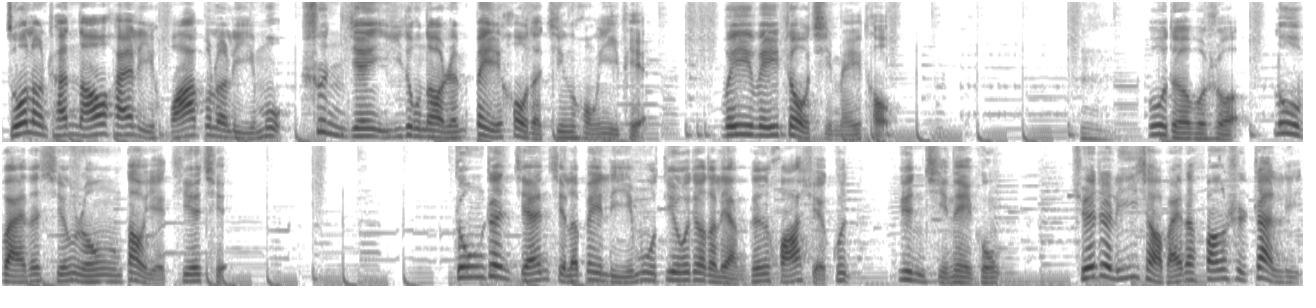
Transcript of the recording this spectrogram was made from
左冷禅脑海里划过了李牧，瞬间移动到人背后的惊鸿一瞥，微微皱起眉头。嗯，不得不说，陆柏的形容倒也贴切。钟镇捡起了被李牧丢掉的两根滑雪棍，运起内功，学着李小白的方式站立，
